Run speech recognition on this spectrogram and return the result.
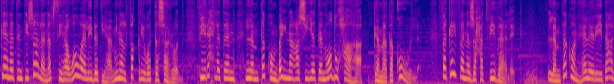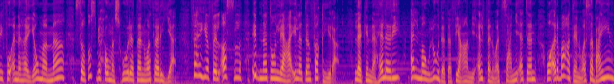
كانت انتشال نفسها ووالدتها من الفقر والتشرد في رحلة لم تكن بين عشية وضحاها كما تقول فكيف نجحت في ذلك؟ لم تكن هيلاري تعرف أنها يوما ما ستصبح مشهورة وثرية فهي في الأصل ابنة لعائلة فقيرة لكن هيلاري المولودة في عام 1974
